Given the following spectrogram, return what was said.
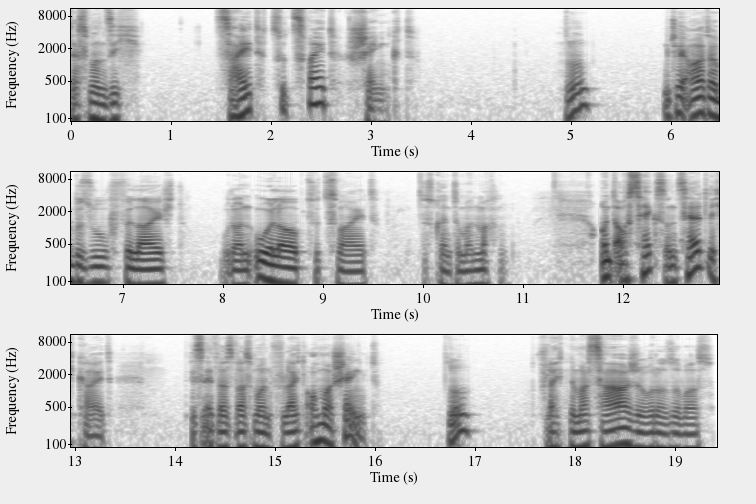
dass man sich Zeit zu zweit schenkt. Ne? Ein Theaterbesuch vielleicht oder ein Urlaub zu zweit. Das könnte man machen. Und auch Sex und Zärtlichkeit ist etwas, was man vielleicht auch mal schenkt. Ne? Vielleicht eine Massage oder sowas.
